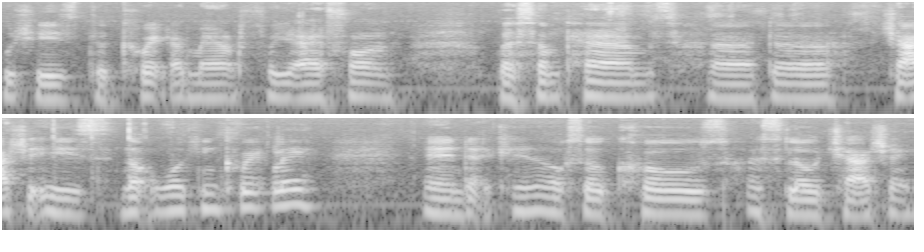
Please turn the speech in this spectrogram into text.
which is the correct amount for your iPhone but sometimes uh, the charger is not working correctly and that can also cause a slow charging.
